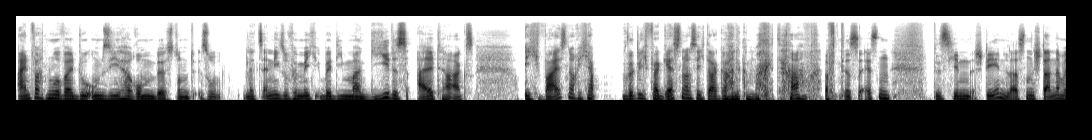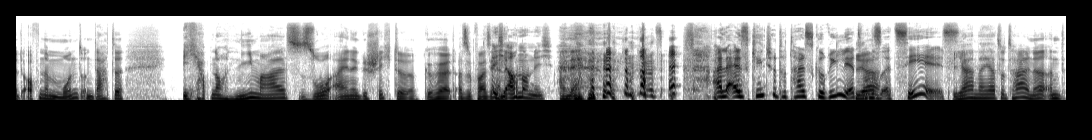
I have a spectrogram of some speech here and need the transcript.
einfach nur, weil du um sie herum bist. Und so letztendlich so für mich über die Magie des Alltags. Ich weiß noch, ich habe wirklich vergessen, was ich da gerade gemacht habe. Habe das Essen ein bisschen stehen lassen, stand da mit offenem Mund und dachte, ich habe noch niemals so eine Geschichte gehört. Also quasi Ich eine, auch noch nicht. eine, Also, es klingt schon total skurril, jetzt Ja. wo du es erzählst. Ja, naja, total, ne? Und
